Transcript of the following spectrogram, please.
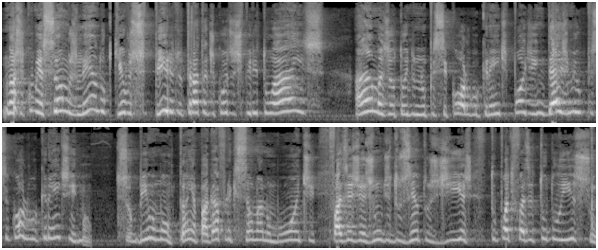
Nós começamos lendo que o Espírito trata de coisas espirituais. Ah, mas eu estou indo no psicólogo crente. Pode ir em 10 mil psicólogos crentes, irmão. Subir uma montanha, pagar flexão lá no monte, fazer jejum de 200 dias. Tu pode fazer tudo isso,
